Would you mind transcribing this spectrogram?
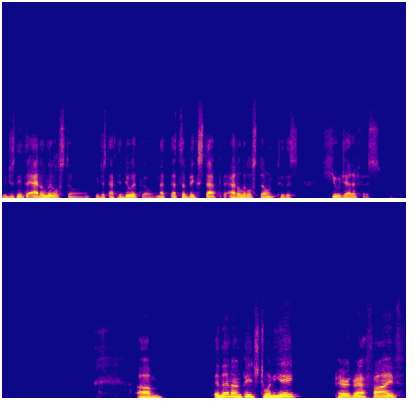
We just need to add a little stone. We just have to do it though. And that, that's a big step to add a little stone to this huge edifice. Um, and then on page 28, paragraph 5,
